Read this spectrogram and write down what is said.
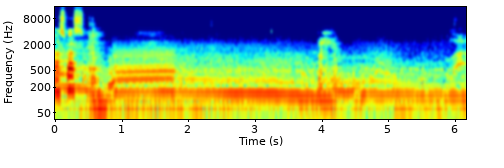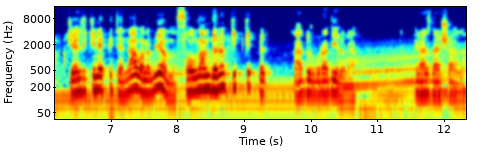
Bas bas. Geldik yine pite. Ne yapalım biliyor musun? Soldan dönüp git gitme. Ha dur bura değil ora. Biraz daha aşağıda.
